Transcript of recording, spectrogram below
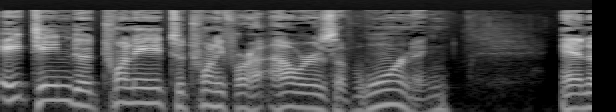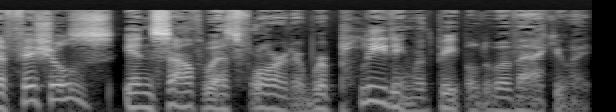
18 to 20 to 24 hours of warning, and officials in southwest Florida were pleading with people to evacuate.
